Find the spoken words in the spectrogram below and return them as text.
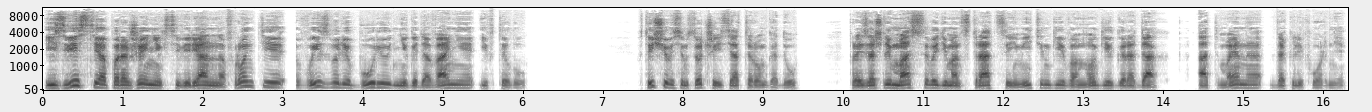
Известия о поражениях северян на фронте вызвали бурю негодования и в тылу. В 1862 году произошли массовые демонстрации и митинги во многих городах, от Мэна до Калифорнии.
